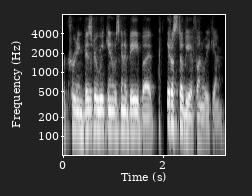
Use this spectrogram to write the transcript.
recruiting visitor weekend was going to be, but it'll still be a fun weekend.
